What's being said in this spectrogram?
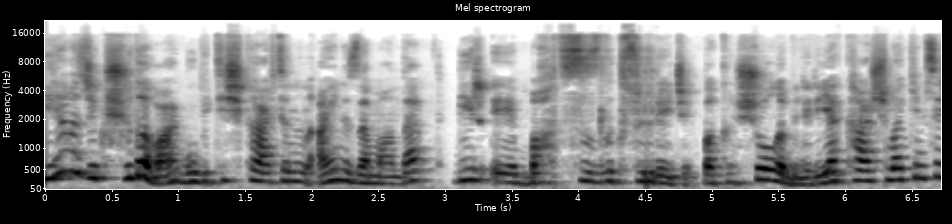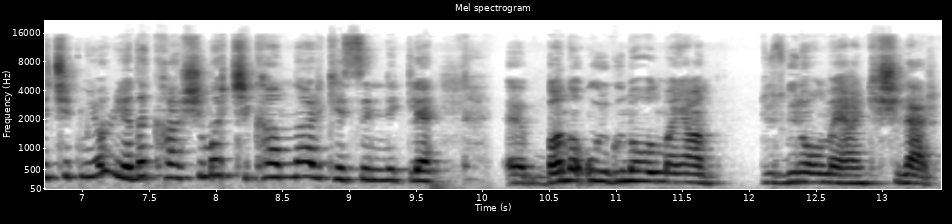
Birazcık şu da var. Bu bitiş kartının aynı zamanda bir e, bahtsızlık süreci. Bakın şu olabilir. Ya karşıma kimse çıkmıyor ya da karşıma çıkanlar kesinlikle e, bana uygun olmayan, düzgün olmayan kişiler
